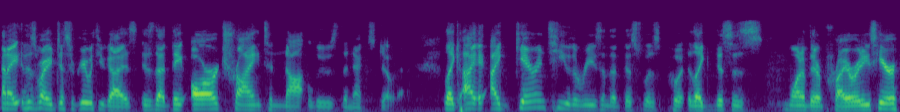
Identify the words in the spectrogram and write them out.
and I, this is where I disagree with you guys, is that they are trying to not lose the next Dota. Like I, I guarantee you the reason that this was put like this is one of their priorities here,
